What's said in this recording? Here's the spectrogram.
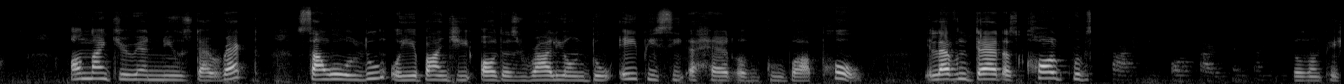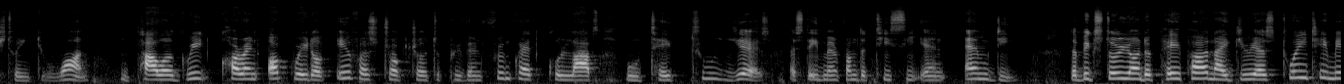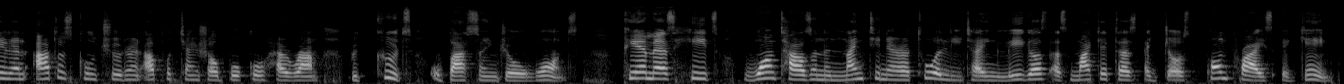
On Nigerian News Direct, Sanwo-Olu Oyebanji orders rally on Do APC ahead of Guba poll. 11 dead as call groups clash in Awka. You can find details on page 21. Power grid current upgrade of infrastructure to prevent frequent collapse will take two years, a statement from the TCN MD. The big story on the paper, Nigeria's 20 million out-of-school children are potential Boko Haram recruits, Obasanjo wants. PMS hits 1,090 naira to a litre in Lagos as marketers adjust pump price again.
